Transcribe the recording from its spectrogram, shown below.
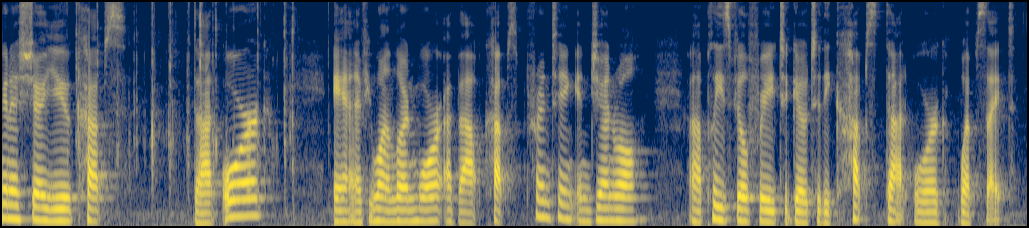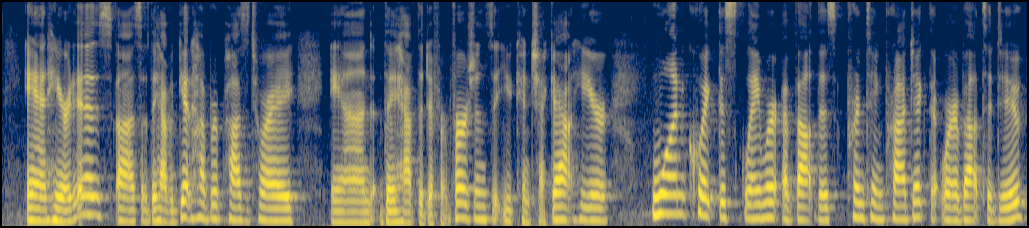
going to show you cups.org. And if you want to learn more about cups printing in general, uh, please feel free to go to the cups.org website. And here it is. Uh, so they have a GitHub repository and they have the different versions that you can check out here. One quick disclaimer about this printing project that we're about to do.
